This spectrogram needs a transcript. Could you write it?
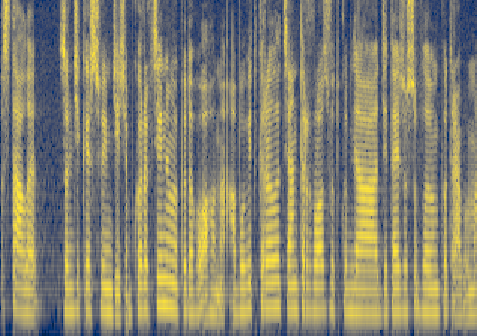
стали завдяки своїм дітям корекційними педагогами, або відкрили центр розвитку для дітей з особливими потребами.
